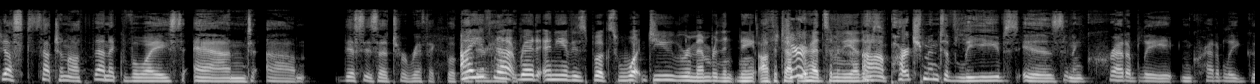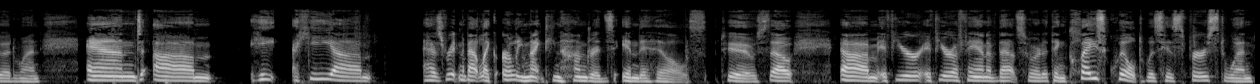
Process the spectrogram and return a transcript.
just such an authentic voice, and um, this is a terrific book. I have not read any of his books. What do you remember the name off the top of your head? Some of the others. Uh, Parchment of Leaves is an incredibly, incredibly good one, and um, he he um, has written about like early 1900s in the hills too. So um, if you're if you're a fan of that sort of thing, Clay's Quilt was his first one.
